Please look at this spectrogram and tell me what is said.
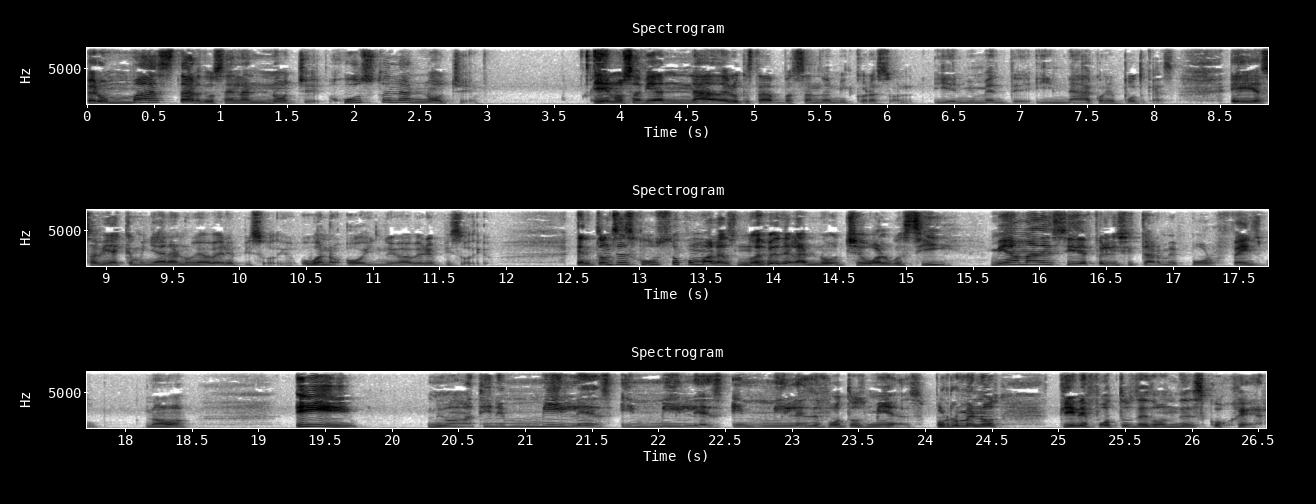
Pero más tarde, o sea, en la noche, justo en la noche, ella no sabía nada de lo que estaba pasando en mi corazón y en mi mente y nada con el podcast. Ella sabía que mañana no iba a haber episodio, o bueno, hoy no iba a haber episodio. Entonces, justo como a las 9 de la noche o algo así, mi mamá decide felicitarme por Facebook, ¿no? Y mi mamá tiene miles y miles y miles de fotos mías. Por lo menos tiene fotos de dónde escoger.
